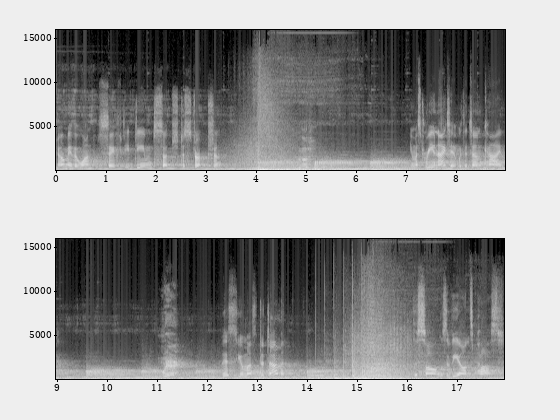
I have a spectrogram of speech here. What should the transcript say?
Show me the one whose safety deemed such destruction. You must reunite it with its own kind. Where? This you must determine. The songs of eons past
